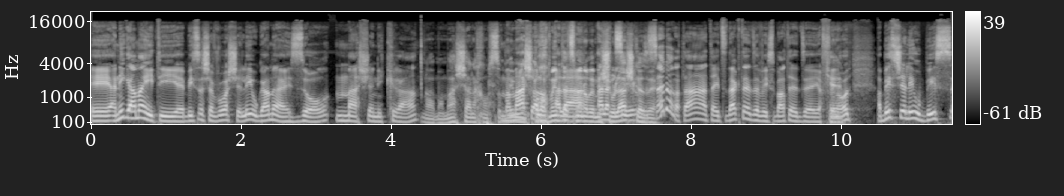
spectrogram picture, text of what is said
אה, אני גם הייתי, אה, ביס השבוע שלי הוא גם מהאזור, מה שנקרא. אה, ממש אנחנו סוגרים, תוחמים את עצמנו במשולש. כזה. בסדר, אתה, אתה הצדקת את זה והסברת את זה יפה כן. מאוד. הביס שלי הוא ביס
